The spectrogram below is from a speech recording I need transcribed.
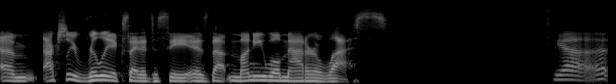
am actually really excited to see, is that money will matter less. Yeah.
